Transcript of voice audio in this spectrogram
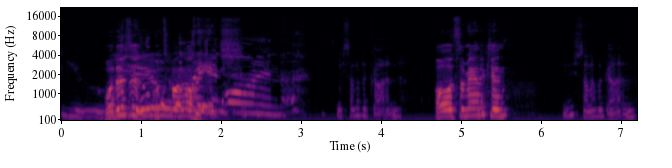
You. What is it? What's going on? What's Bitch. on? You son of a gun. Oh, it's a mannequin. You son of a gun.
